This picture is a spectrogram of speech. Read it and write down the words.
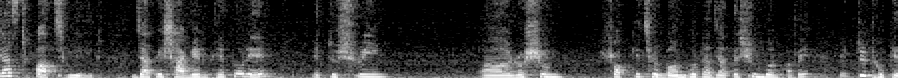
জাস্ট পাঁচ মিনিট, যাতে শাকের ভেতরে একটু শ্রিম রসুন সব কিছুর গন্ধটা যাতে সুন্দরভাবে একটু ঢুকে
